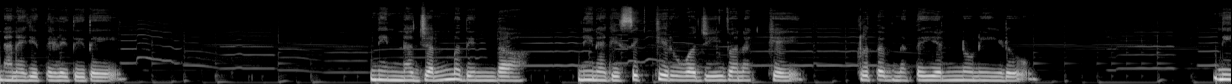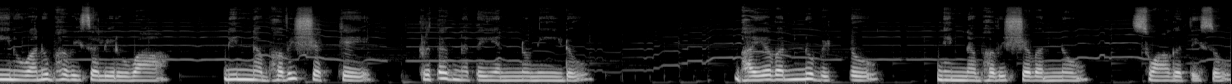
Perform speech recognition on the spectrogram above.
ನನಗೆ ತಿಳಿದಿದೆ. ನಿನ್ನ ಜನ್ಮದಿಂದ ನಿನಗೆ ಸಿಕ್ಕಿರುವ ಜೀವನಕ್ಕೆ ಕೃತಜ್ಞತೆಯನ್ನು ನೀಡು. ನೀನು ಅನುಭವಿಸಲಿರುವ ನಿನ್ನ ಭವಿಷ್ಯಕ್ಕೆ ಕೃತಜ್ಞತೆಯನ್ನು ನೀಡು. ಭಯವನ್ನು ಬಿಟ್ಟು ನಿನ್ನ ಭವಿಷ್ಯವನ್ನು ಸ್ವಾಗತಿಸು.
